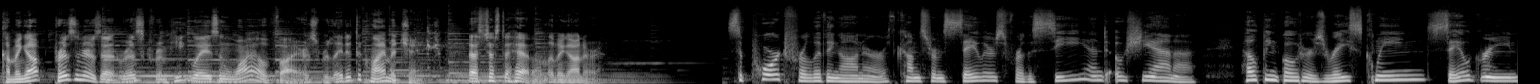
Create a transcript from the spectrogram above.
Coming up, prisoners at risk from heat waves and wildfires related to climate change. That's just ahead on Living on Earth. Support for Living on Earth comes from Sailors for the Sea and Oceana, helping boaters race clean, sail green,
